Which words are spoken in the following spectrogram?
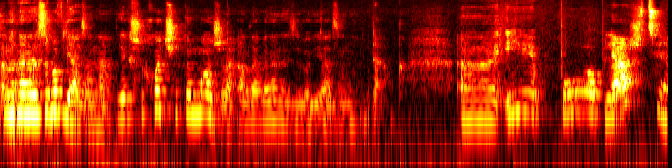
Вона нормально. не зобов'язана. Якщо хоче, то може, але вона не зобов'язана. Так. Е, і по пляшці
